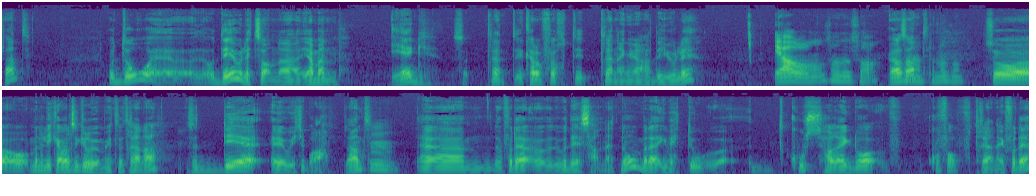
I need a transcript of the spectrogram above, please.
Sant? Og, da, eh, og det er jo litt sånn eh, Ja, men jeg så trente Hva var det 40 treninger jeg hadde i juli? Ja, det var noe som du sa. Ja, sant. Så, og, men likevel så gruer jeg meg til å trene. Så det er jo ikke bra. sant? Mm. Um, for det, og det er sannhet nå, men jeg vet jo Hvordan har jeg da Hvorfor trener jeg for det?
